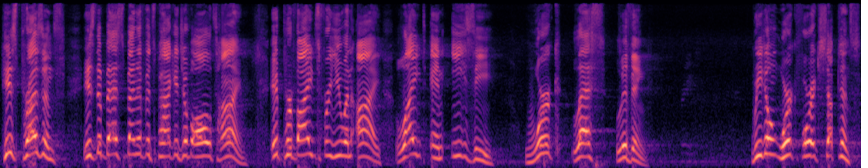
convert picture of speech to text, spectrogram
His presence is the best benefits package of all time. It provides for you and I light and easy, work less living. We don't work for acceptance.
